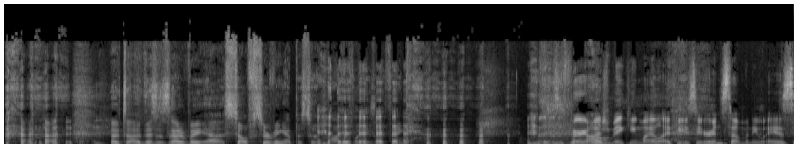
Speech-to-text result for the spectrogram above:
Uh, this is kind of a uh, self-serving episode in a lot of ways, I think. this is very Um, much making my life easier in so many ways.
